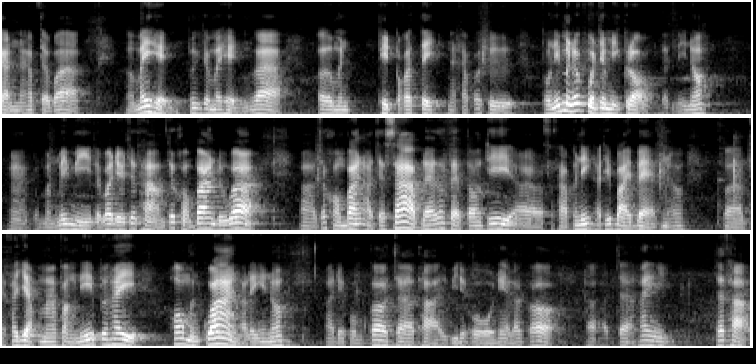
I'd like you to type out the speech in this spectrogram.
กันนะครับ แต่ว่าไม่เห็นเพิ่งจะมาเห็นว่า เออมันผิดปกตินะครับ ก็คือตรงนี้มันก็ควรจะมีกรอบแบบนี้เนาะอ่าแต่มันไม่มีแต่ว่าเดี๋ยวจะถามเจ้าของบ้านดูว่าอ่าเจ้าของบ้านอาจจะทราบแล้วตั้งแต่ตอนที่สถาปนิกอธิบายแบบเนาะจะขยับมาฝั่งนี้เพื่อให้ห้องมันกว้างอะไรอย่างเงี้ยเนาะอ่าเดี๋ยวผมก็จะถ่ายวิดีโอเนี่ยแล้วก็จะให้จะถาม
